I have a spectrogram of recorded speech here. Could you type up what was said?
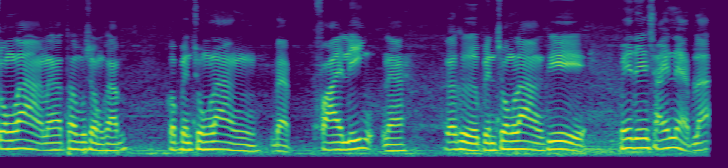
ช่วงล่างนะครับท่านผู้ชมครับ ก็เป็นช่วงล่างแบบไฟลิงนะก็คือเป็นช่วงล่างที่ไม่ได้ใช้แหนบละ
